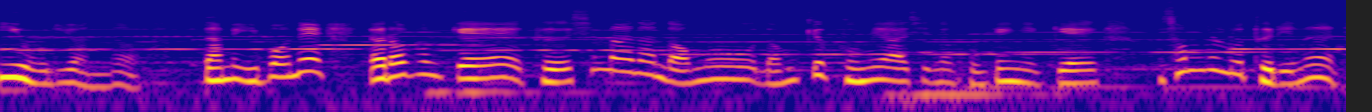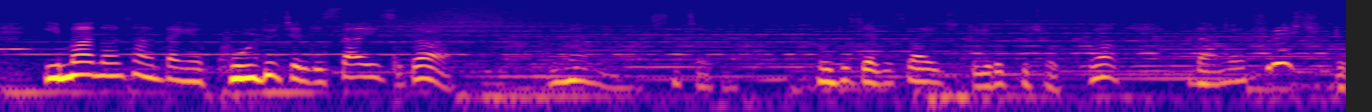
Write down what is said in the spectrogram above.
이 우리 언느. 그다음에 이번에 여러분께 그 10만 원 너무 넘게 구매하시는 고객님께 그 선물로 드리는 2만 원 상당의 Gold Jelly 사이즈가 이만해요, 진짜로. Gold Jelly 사이즈도 이렇게 좋고요. 그 다음에 Fresh도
